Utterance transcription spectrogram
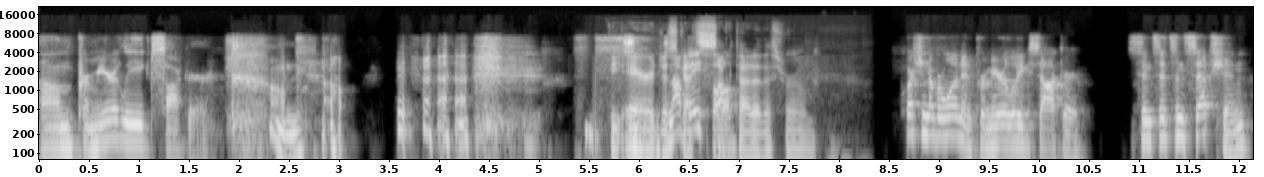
Um, Premier League soccer. Oh no. The air just not got baseball. sucked out of this room. Question number one in Premier League soccer. Since its inception,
